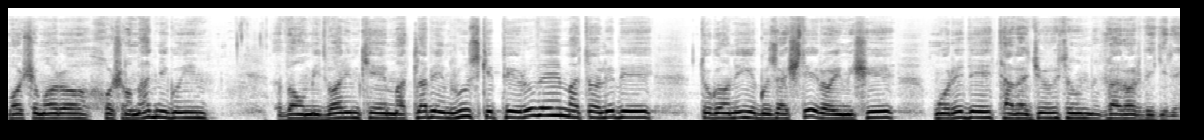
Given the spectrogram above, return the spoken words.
ما شما را خوش آمد می گوییم و امیدواریم که مطلب امروز که پیرو مطالب دوگانه گذشته ارائه میشه مورد توجهتون قرار بگیره.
